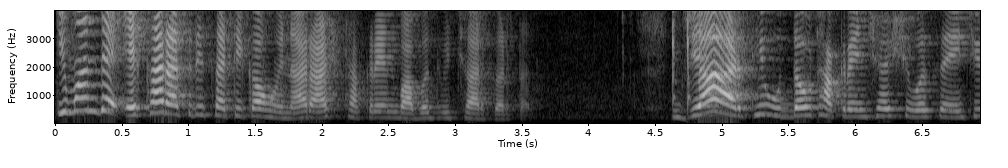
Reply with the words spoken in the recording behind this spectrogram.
किमान ते एका रात्रीसाठी का होईना राज ठाकरेंबाबत विचार करतात. ज्या अर्थी उद्धव ठाकरेंच्या शिवसेनेची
